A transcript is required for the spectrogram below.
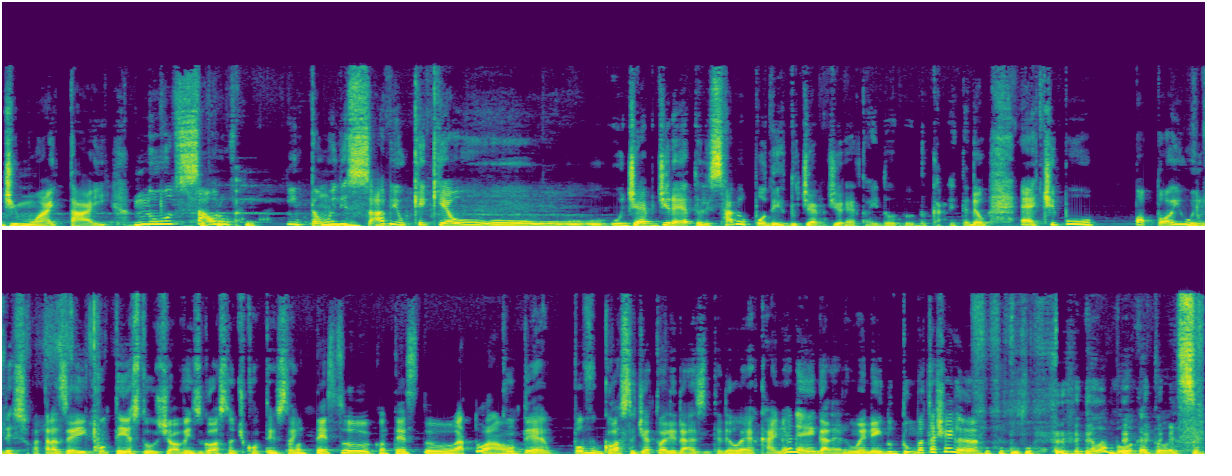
de Muay Thai no Sauron, Então ele sabe o que, que é o, o, o, o, jab direto, ele sabe o poder do jab direto aí do, do, do cara, entendeu? É tipo Popó e o Whindersson, pra trazer aí contexto. Os jovens gostam de contexto aí. Contexto, contexto atual. Conte o povo gosta de atualidades, entendeu? É, cai no Enem, galera. O Enem do Tumba tá chegando. Cala a boca, todos.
